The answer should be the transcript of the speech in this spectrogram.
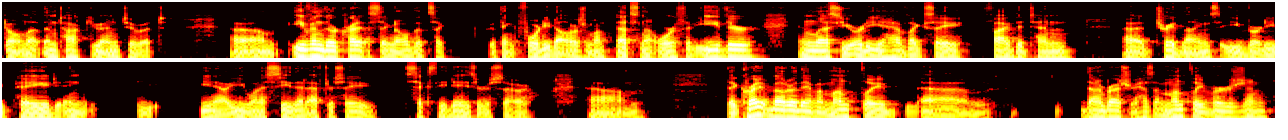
Don't let them talk you into it. Um, even their credit signal that's like I think $40 a month. That's not worth it either, unless you already have, like, say, five to 10 uh, trade lines that you've already paid and you know you want to see that after say 60 days or so. Um, the credit builder they have a monthly um, Dun & Bradstreet has a monthly version,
